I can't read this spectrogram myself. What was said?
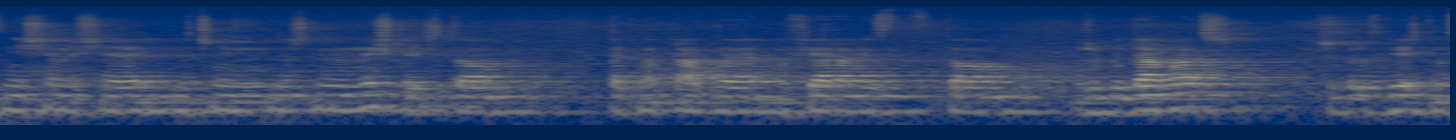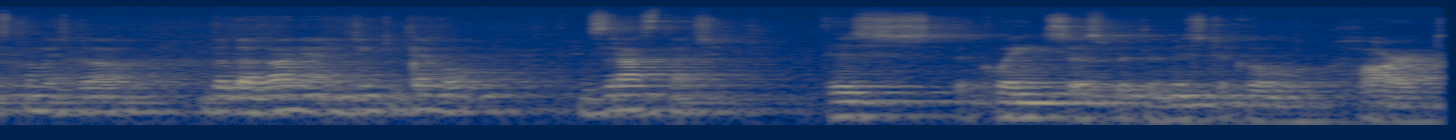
zniesiemy się i zaczniemy, zaczniemy myśleć, to tak naprawdę ofiarą jest to, żeby dawać, żeby rozwijać tę skłonność do, do dawania i dzięki temu wzrastać. This acquaints us with the mystical heart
